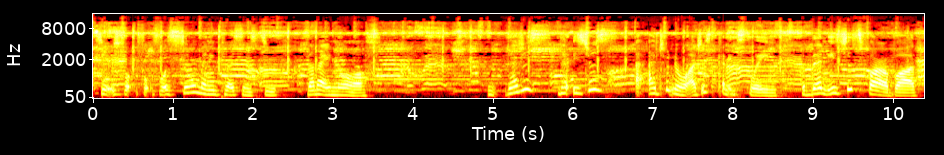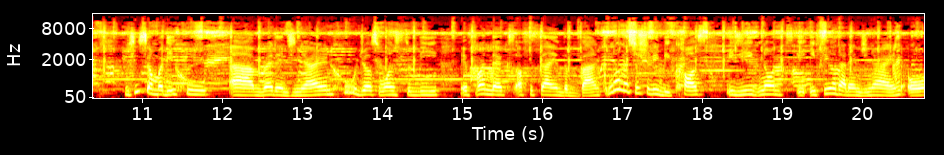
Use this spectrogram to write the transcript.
So, for, for, for so many persons too that I know of, they're just, that is just, I, I don't know, I just can't explain. But then it's just far above you see somebody who um, read engineering who just wants to be a front desk officer in the bank, not necessarily because he did not he, feel that engineering or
